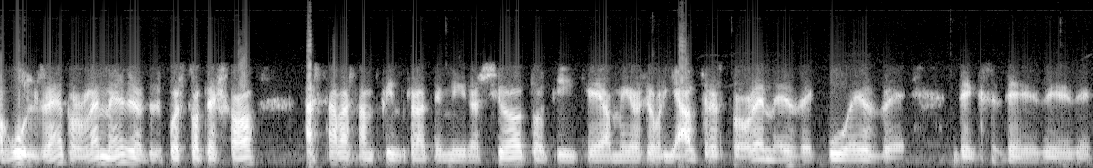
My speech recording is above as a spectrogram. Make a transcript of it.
alguns eh, problemes, després tot això està bastant filtrat en migració, tot i que a migració hi ha altres problemes de cues, d'excedents, de, de,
